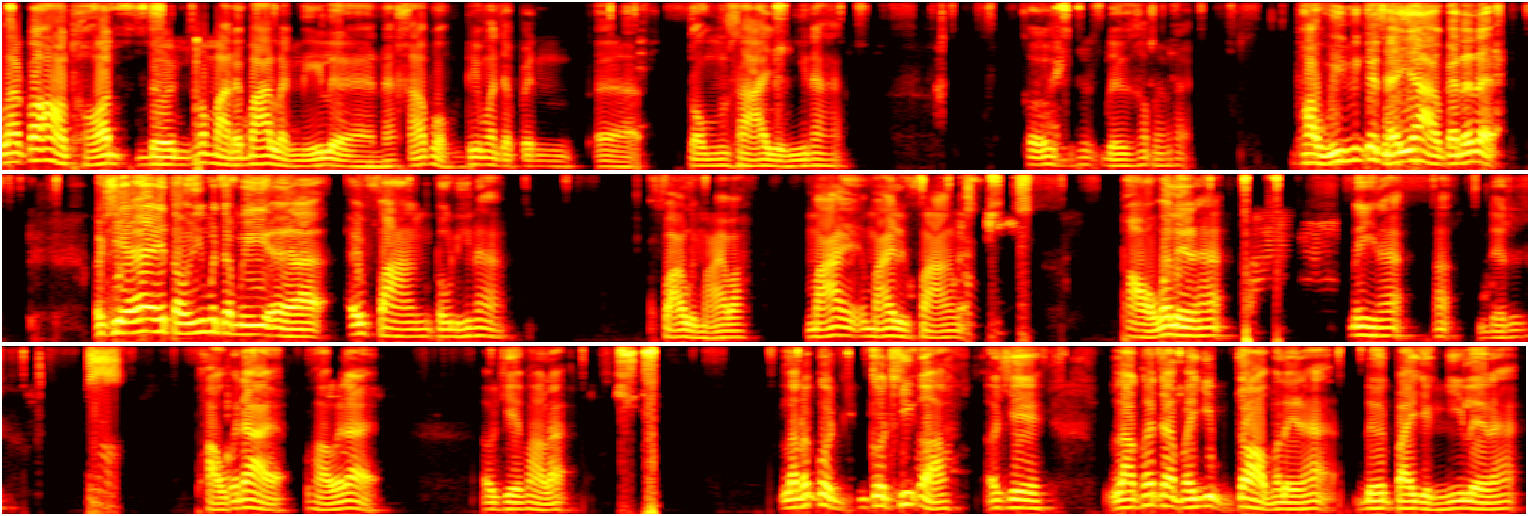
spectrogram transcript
แล้วก็เอาทอสเดินเข้ามาในบ้านหลังนี้เลยนะครับผมที่มันจะเป็นเอ่อ ตมทรายอย่างนี้นะฮะเออเดินเข้าไปไม่ได้เผาวินนี่ก็ใช้ยากเหมือนกันนั่นแหละโอเคไอ้ตรงนี้มันจะมีเอ่อไอ้ฟางตรงนี้นะฟางหรือไม้วะไม้ไม้หรือฟางเนี่ยเผาไปเลยนะฮะนี่นะฮะอะเดี๋ยวเผาไม่ได้อะเผาไม่ได้ โอเคเผาแล้วเราต้องกดกดคลิกเหรอโอเค เราก็จะไปหยิบจอบมาเลยนะฮะเดินไปอย่างนี้เลยนะฮะ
